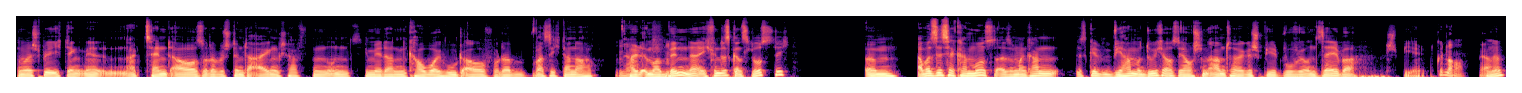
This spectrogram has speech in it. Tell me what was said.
Zum Beispiel, ich denke mir einen Akzent aus oder bestimmte Eigenschaften und ziehe mir dann einen Cowboy-Hut auf oder was ich dann auch Ja. halt immer bin. Ne? Ich finde das ganz lustig. Ähm, aber es ist ja kein Muss. Also man kann, es gibt, wir haben durchaus ja auch schon Abenteuer gespielt, wo wir uns selber spielen. Genau, ja. Ne?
